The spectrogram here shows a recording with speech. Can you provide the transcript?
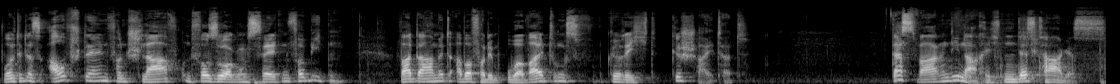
wollte das Aufstellen von Schlaf- und Versorgungszelten verbieten, war damit aber vor dem Oberwaltungsgericht gescheitert. Das waren die Nachrichten des Tages.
